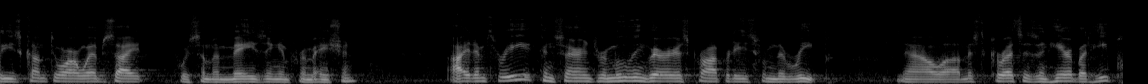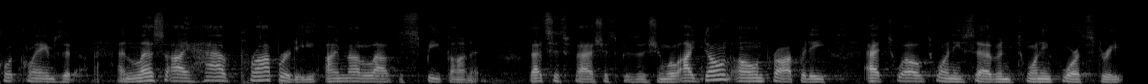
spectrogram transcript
Please come to our website for some amazing information. Item three concerns removing various properties from the REAP. Now, uh, Mr. Koretz isn't here, but he pl- claims that unless I have property, I'm not allowed to speak on it. That's his fascist position. Well, I don't own property at 1227 24th Street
